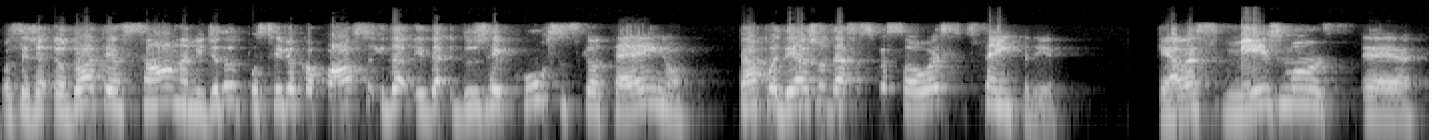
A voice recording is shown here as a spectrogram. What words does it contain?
Ou seja, eu dou atenção na medida do possível que eu posso e, da, e da, dos recursos que eu tenho para poder ajudar essas pessoas sempre. Que elas, mesmo é,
